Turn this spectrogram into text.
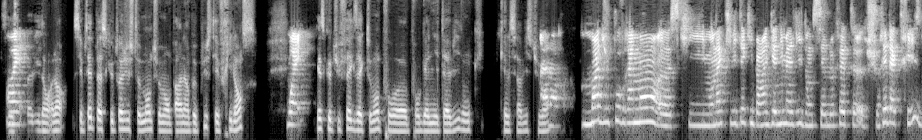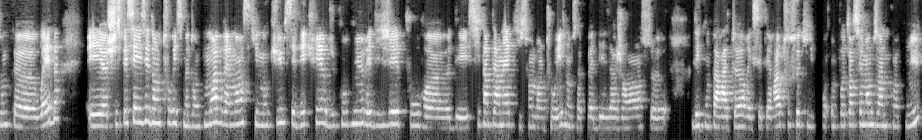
C'est pas évident. Alors, c'est peut-être parce que toi, justement, tu veux m'en parler un peu plus. Tu es freelance. Ouais. Qu'est-ce que tu fais exactement pour, euh, pour gagner ta vie Donc, quel service tu vois moi, du coup, vraiment, euh, ce qui, mon activité qui me permet de gagner ma vie, donc c'est le fait, euh, je suis rédactrice, donc euh, web, et je suis spécialisée dans le tourisme. Donc moi, vraiment, ce qui m'occupe, c'est d'écrire du contenu rédigé pour des sites internet qui sont dans le tourisme. Donc ça peut être des agences, des comparateurs, etc. Tous ceux qui ont potentiellement besoin de contenu.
